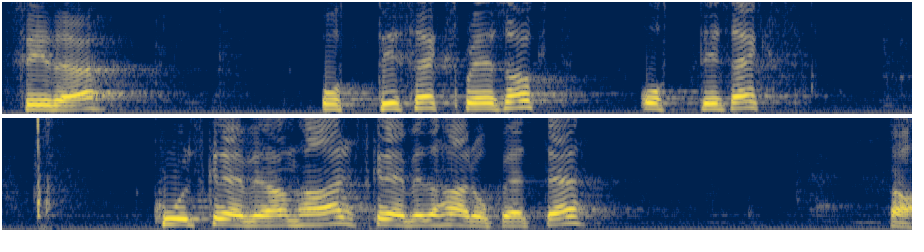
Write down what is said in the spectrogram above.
Side 86 blir det sagt. 86. Hvor skrev vi den her? Skrev vi det her oppe et sted? Ja.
